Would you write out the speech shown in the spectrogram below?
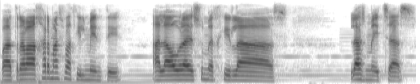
Para trabajar más fácilmente a la hora de sumergir las, las mechas.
